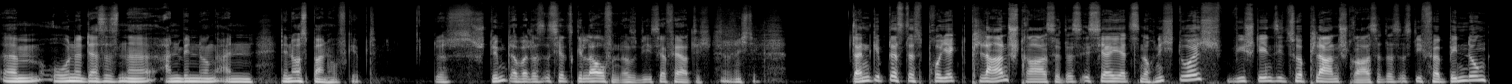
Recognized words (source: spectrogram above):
ähm, ohne dass es eine Anbindung an den Ostbahnhof gibt. Das stimmt, aber das ist jetzt gelaufen, also die ist ja fertig. Richtig. Dann gibt es das Projekt Planstraße. Das ist ja jetzt noch nicht durch. Wie stehen Sie zur Planstraße? Das ist die Verbindung,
